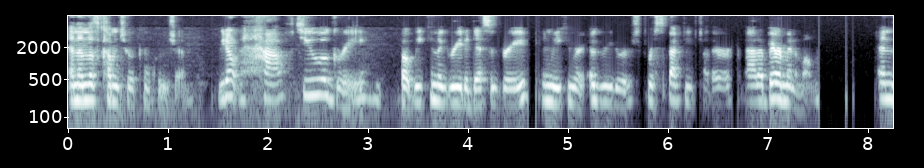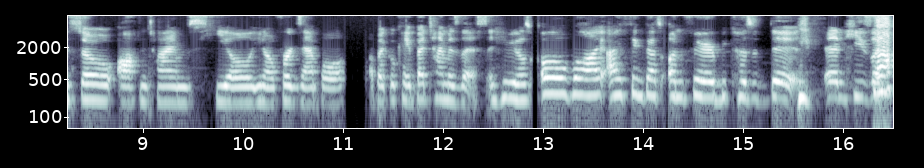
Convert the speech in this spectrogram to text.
and then let's come to a conclusion. We don't have to agree, but we can agree to disagree and we can re- agree to respect each other at a bare minimum. And so oftentimes he'll, you know, for example, I'll be like, okay, bedtime is this. And he goes, oh, well, I, I think that's unfair because of this. And he's like,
